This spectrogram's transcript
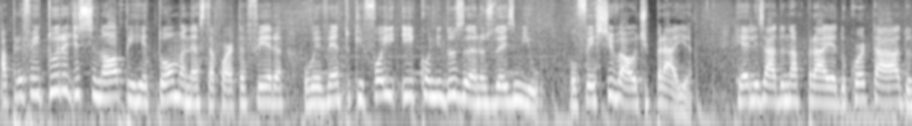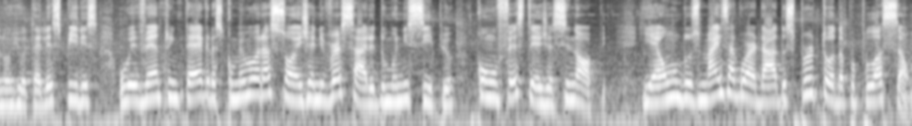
A Prefeitura de Sinop retoma nesta quarta-feira o evento que foi ícone dos anos 2000, o Festival de Praia. Realizado na Praia do Cortado, no Rio Telespires, o evento integra as comemorações de aniversário do município com o Festeja Sinop e é um dos mais aguardados por toda a população.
